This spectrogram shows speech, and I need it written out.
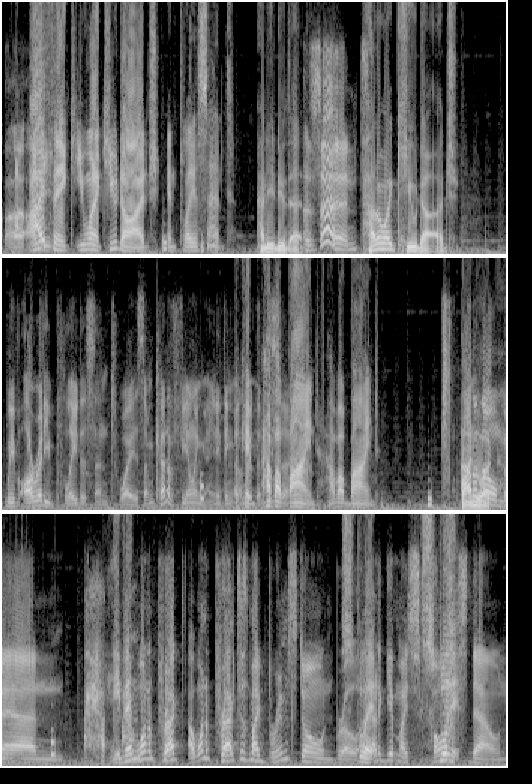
Uh, I, mean, think you want to Q dodge and play Ascent. How do you do that? Ascent. How do I Q dodge? We've already played Ascent twice. I'm kind of feeling anything. Okay, other than how about Ascent. Bind? How about Bind? I don't what? know, man. I, I want to practice. I want to practice my brimstone, bro. I gotta get my Split. spunks down.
